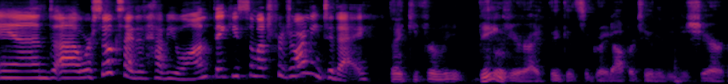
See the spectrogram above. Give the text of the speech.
And uh, we're so excited to have you on. Thank you so much for joining today. Thank you for being here. I think it's a great opportunity to share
